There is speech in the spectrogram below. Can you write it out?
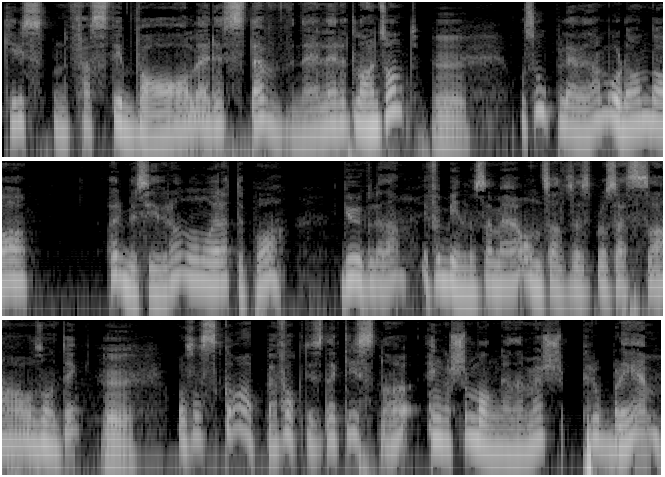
kristen festival eller stevne eller et eller annet sånt. Mm. Og så opplever de hvordan da arbeidsgivere noen år etterpå google dem i forbindelse med ansettelsesprosesser og sånne ting. Mm. Og så skaper faktisk det kristne engasjementet deres problem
